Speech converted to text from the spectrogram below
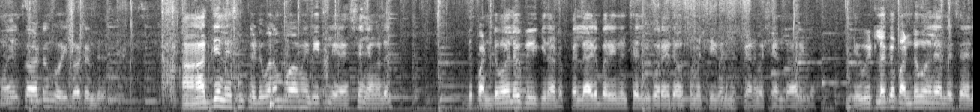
മുയൽക്കാട്ടും കോഴിക്കാട്ടും ഉണ്ട് ആദ്യം ലേശം കെടുവളം പോകാൻ വേണ്ടിയിട്ട് ലേശം ഞങ്ങൾ ഇത് പണ്ട് മുതലേ ഉപയോഗിക്കുന്നതാണ്. ഇപ്പം എല്ലാവരും പറയുന്നത് വെച്ചാൽ ഇത് കുറേ ദിവസം വെച്ച് കാണി നിൽക്കുകയാണ്. പക്ഷെ എന്താ അറിയില്ല. എന്റെ വീട്ടിലൊക്കെ പണ്ട് മുതലേ എന്താ വെച്ചാൽ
